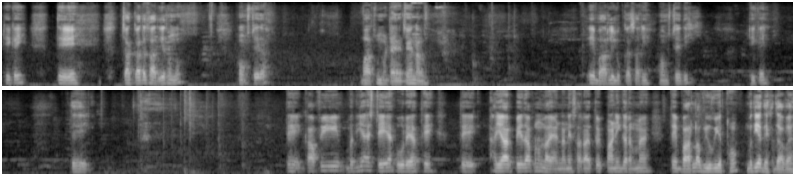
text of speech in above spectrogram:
ਠੀਕ ਹੈ ਜੀ। ਤੇ ਚਾਕਾ ਦਿਖਾ ਦਈਏ ਤੁਹਾਨੂੰ। ਹੋਮ ਸਟੇ ਦਾ। ਬਾਥਰੂਮ ਅਟੈਚ ਹੈ ਨਾਲ। ਇਹ ਬਾਹਰਲੀ ਲੁੱਕ ਆ ਸਾਰੀ ਹੋਮ ਸਟੇ ਦੀ। ਠੀਕ ਹੈ ਜੀ। ਤੇ ਤੇ ਕਾਫੀ ਵਧੀਆ ਸਟੇ ਆ, ਹੋ ਰਿਹਾ ਇੱਥੇ। ਤੇ 1000 ਰੁਪਏ ਦਾ ਆਪਾਂ ਨੂੰ ਲਾਇਆ ਇਹਨਾਂ ਨੇ ਸਾਰਾ ਤੇ ਪਾਣੀ ਗਰਮ ਹੈ ਤੇ ਬਾਹਰਲਾ ਵਿਊ ਵੀ ਇੱਥੋਂ ਵਧੀਆ ਦਿਖਦਾ ਵਾ।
